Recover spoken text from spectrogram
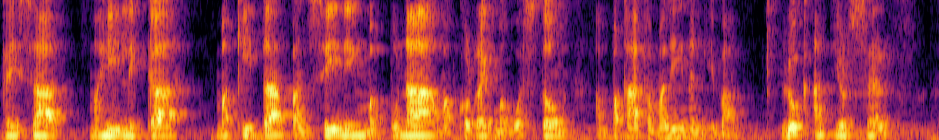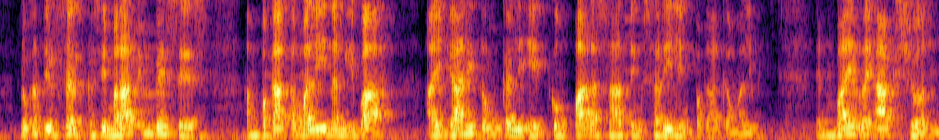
kaysa mahilig ka makita, pansinin, magpuna, magkorek, magwastong ang pagkakamali ng iba. Look at yourself. Look at yourself kasi maraming beses ang pagkakamali ng iba ay ganitong kaliit kumpara sa ating sariling pagkakamali. And by reaction,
